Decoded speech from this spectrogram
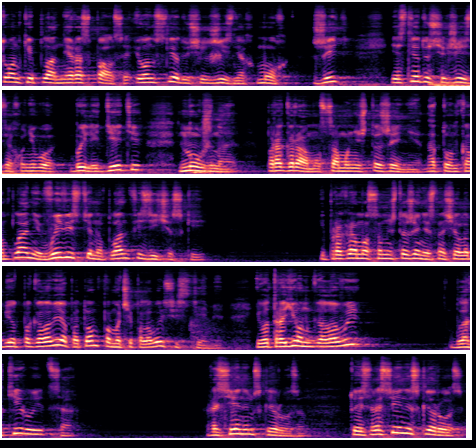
тонкий план не распался, и он в следующих жизнях мог жить, и в следующих жизнях у него были дети, нужно программу самоуничтожения на тонком плане вывести на план физический. И программа самоуничтожения сначала бьет по голове, а потом по мочеполовой системе. И вот район головы блокируется рассеянным склерозом. То есть рассеянный склероз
